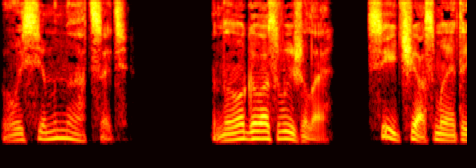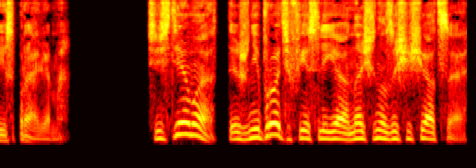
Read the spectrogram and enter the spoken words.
восемнадцать. Много вас выжило. Сейчас мы это исправим. «Система, ты же не против, если я начну защищаться?»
